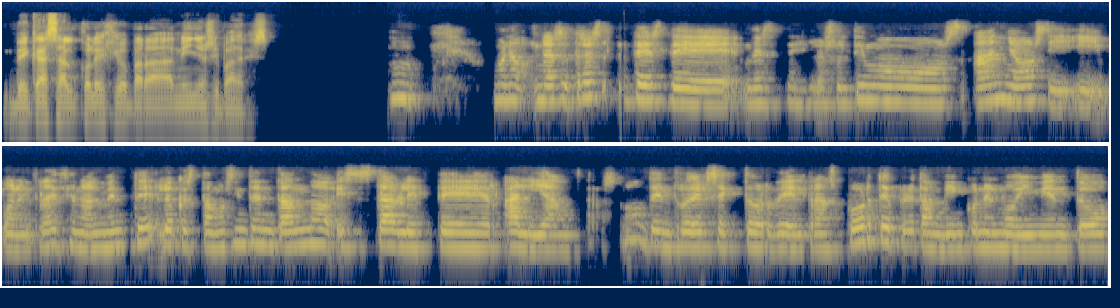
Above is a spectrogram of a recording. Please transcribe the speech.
de casa al colegio para niños y padres. Mm. Bueno, nosotros desde, desde los últimos años y, bueno, tradicionalmente lo que estamos intentando es establecer alianzas dentro del sector del transporte, pero también con el movimiento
